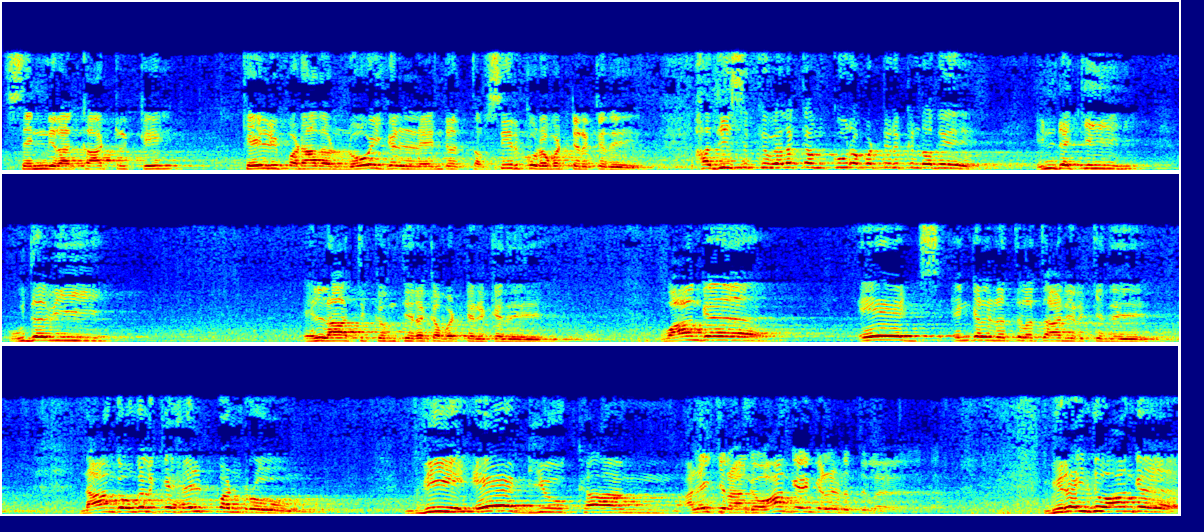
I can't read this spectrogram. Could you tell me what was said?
செந்நிற காற்றுக்கு கேள்விப்படாத நோய்கள் என்று தப்சீர் கூறப்பட்டிருக்குது. ஹதீஸுக்கு விளக்கம் கூறப்பட்டிருக்கின்றது. இன்றைக்கு உதவி எல்லாத்துக்கும் திறக்கப்பட்டிருக்குது. வாங்க ஏட்ஸ் எங்களிடத்துல தான் இருக்குது. நாங்க உங்களுக்கு ஹெல்ப் பண்றோம். வி ஏட் யூ கம் அழைக்கிறாங்க வாங்க எங்களிடத்துல. விரைந்து வாங்க.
